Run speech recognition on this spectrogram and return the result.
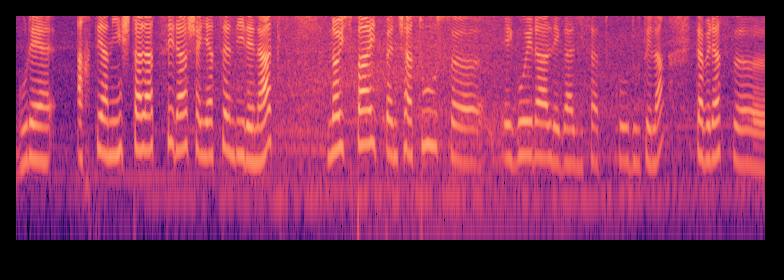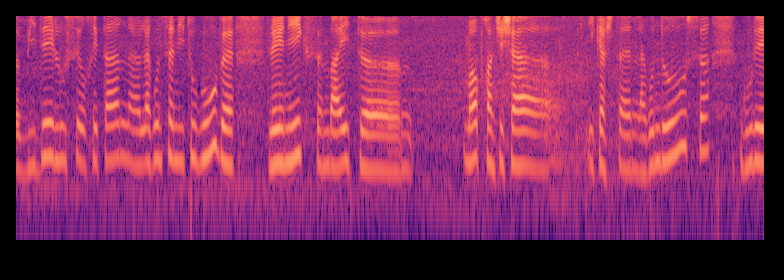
gure artean instalatzera saiatzen direnak, noizpait pentsatuz uh, egoera legalizatko dutela, eta beraz uh, bide luze horretan uh, laguntzen ditugu, be, lehenik zenbait uh, mo, ikasten lagunduz, gure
